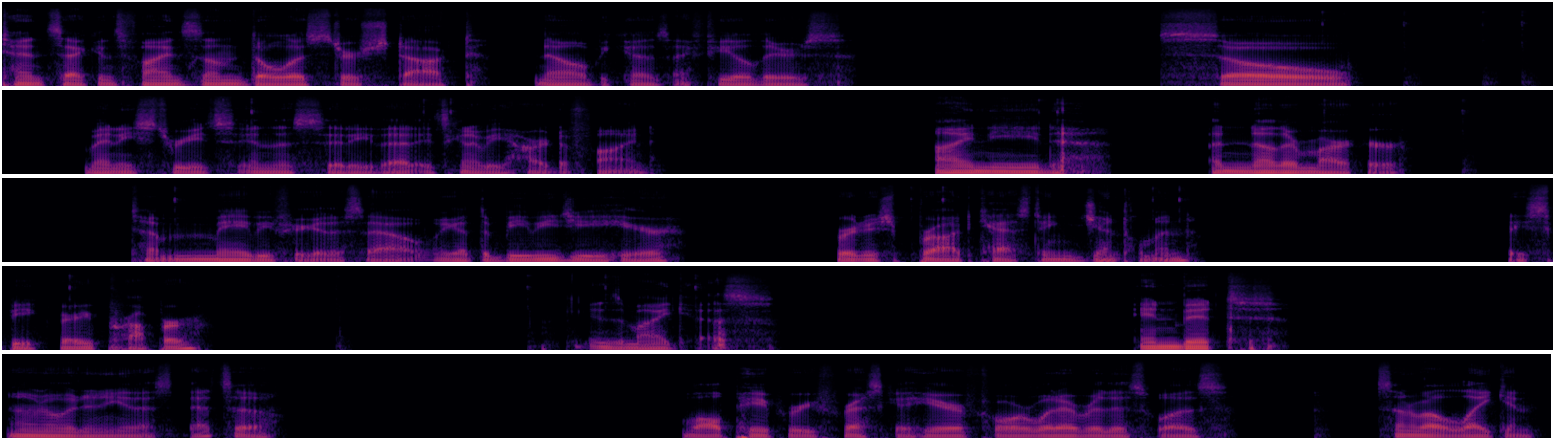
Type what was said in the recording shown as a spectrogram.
10 seconds find some Dolister stocked? No, because I feel there's so many streets in this city that it's going to be hard to find. I need another marker to maybe figure this out. We got the BBG here, British Broadcasting Gentlemen. They speak very proper, is my guess. Inbit. I don't know what any of that's. That's a wallpapery fresca here for whatever this was. Something about lichen.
